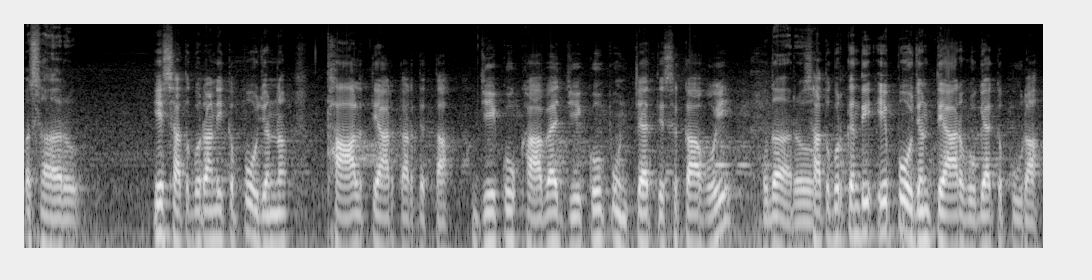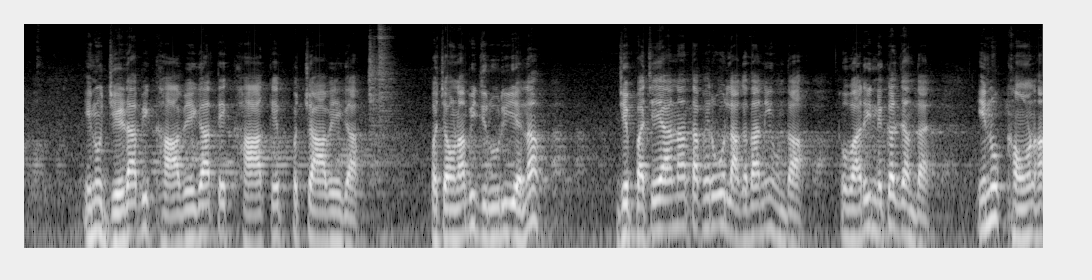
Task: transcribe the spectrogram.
ਪਸਾਰੋ। ਇਹ ਸਤਿਗੁਰਾਂ ਨੇ ਇੱਕ ਭੋਜਨ ਥਾਲ ਤਿਆਰ ਕਰ ਦਿੱਤਾ। ਜੇ ਕੋ ਖਾਵੇ ਜੇ ਕੋ ਭੁੰਚੈ ਤਿਸ ਕਾ ਹੋਏ। ਉਧਾਰੋ। ਸਤਿਗੁਰ ਕਹਿੰਦੇ ਇਹ ਭੋਜਨ ਤਿਆਰ ਹੋ ਗਿਆ ਇੱਕ ਪੂਰਾ। ਇਹਨੂੰ ਜਿਹੜਾ ਵੀ ਖਾਵੇਗਾ ਤੇ ਖਾ ਕੇ ਪਚਾਵੇਗਾ। ਪਚਾਉਣਾ ਵੀ ਜ਼ਰੂਰੀ ਹੈ ਨਾ। ਜੇ ਪਚਿਆ ਨਾ ਤਾਂ ਫਿਰ ਉਹ ਲੱਗਦਾ ਨਹੀਂ ਹੁੰਦਾ। ਉਹ ਵਾਰੀ ਨਿਕਲ ਜਾਂਦਾ ਹੈ। ਇਹਨੂੰ ਖਾਉਣਾ,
